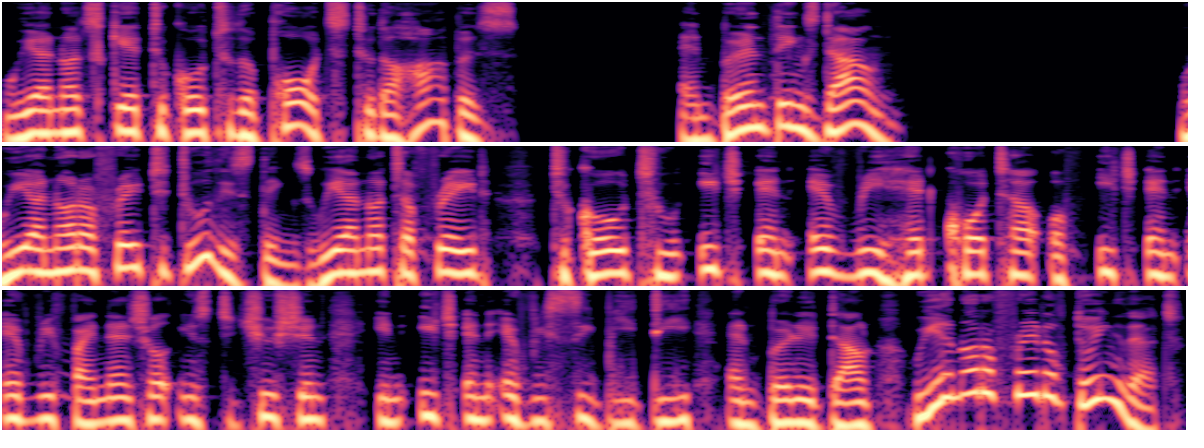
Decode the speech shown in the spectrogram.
We are not scared to go to the ports, to the harbors, and burn things down. We are not afraid to do these things. We are not afraid to go to each and every headquarter of each and every financial institution in each and every CBD and burn it down. We are not afraid of doing that.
